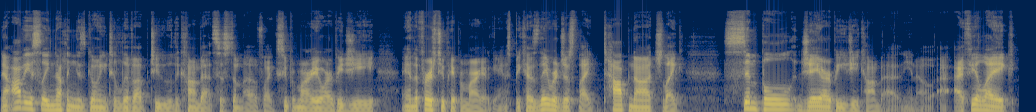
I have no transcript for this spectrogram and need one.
Now, obviously, nothing is going to live up to the combat system of like Super Mario RPG and the first two Paper Mario games because they were just like top notch, like simple JRPG combat. You know, I feel like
